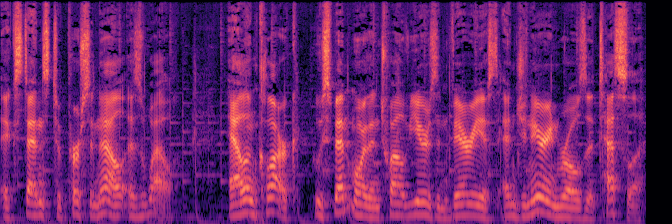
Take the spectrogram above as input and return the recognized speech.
extends to personnel as well. Alan Clark, who spent more than 12 years in various engineering roles at Tesla,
